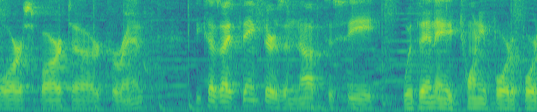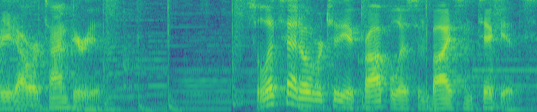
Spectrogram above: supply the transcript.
or Sparta or Corinth, because I think there's enough to see within a 24 to 48 hour time period. So let's head over to the Acropolis and buy some tickets.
